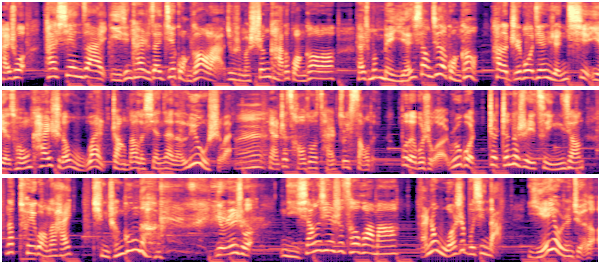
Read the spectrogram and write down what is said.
还说她现在已经开始在接广告了，就什么声卡的广告了，还有什么美颜相机的广告。她的直播间人气也从开始的五万涨到了现在的六十万。嗯，呀，这操作才是最骚的。不得不说，如果这真的是一次营销，那推广的还挺成功的。有人说，你相信是策划吗？反正我是不信的。也有人觉得，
